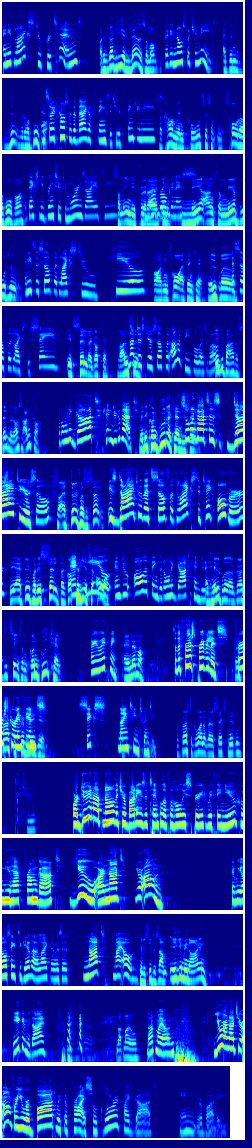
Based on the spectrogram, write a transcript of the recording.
and it likes to pretend Og det kan godt lide at lade som om, that it knows what you need. at den ved, hvad du har brug for. And so it comes with a bag of things that you think you need. Så kommer med en pose, som den tror, du har brug for. It actually brings you to more anxiety. Som egentlig fører dig mere angst og mere brudhed. And it's a self that likes to heal, Og den tror, at den kan helbrede. a self that likes to save, Et selv, der godt kan frelse. not just yourself, but other people as well. Ikke bare dig selv, men også andre. But only God can do that. Men det er kun Gud, der kan So when. God says, die to yourself, Så at dø for sig selv, is die to that self that likes to take over det er at dø for det selv, der godt kan lide at tage over. and do all the things that only God can do. At helbrede og gøre de ting, som kun Gud kan. Are you with me? Er I med mig? So the first privilege, det 1 første Corinthians 6, 19, 20. For 1. Korintherbrev 6, 19, 20. Or do you not know that your body is a temple of the Holy Spirit within you, whom you have from God? You are not your own. Can we all say it together? I like that. Was it not my own? Kan vi sige det sammen? Ikke min egen. Ikke mit egen. Not my own. Not my own. you are not your own, for you were bought with a price. So glorify God in your body.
